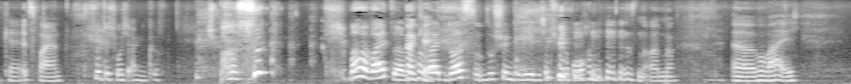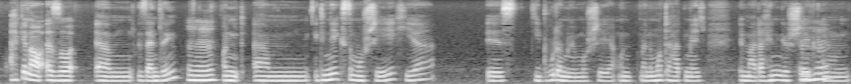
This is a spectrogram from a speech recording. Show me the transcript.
okay, it's fine. Fühlt euch ruhig angegriffen. Spaß. mach mal weiter. Mach okay. mal weiter. Du hast so, schön geredet. Ich habe schon verbrochen. ist in Ordnung. Äh, wo war ich? Ach genau, also ähm, Sendling. Mhm. Und ähm, die nächste Moschee hier ist die Brudermühl-Moschee. Und meine Mutter hat mich immer dahin geschickt, mhm. um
